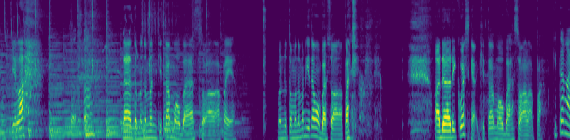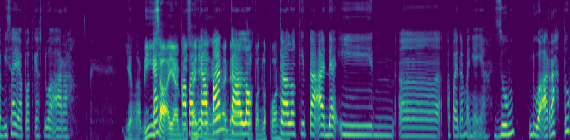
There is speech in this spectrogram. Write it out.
Oke lah. Eh, Nah, teman-teman kita mau bahas soal apa ya? Menurut teman-teman kita mau bahas soal apa nih? Ada request nggak kita mau bahas soal apa? Kita nggak bisa ya podcast dua arah Ya nggak bisa ya, bisanya ya kapan-kapan ada kalau- telepon-telepon. Kalau kita adain eh, Apa namanya ya Zoom dua arah tuh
